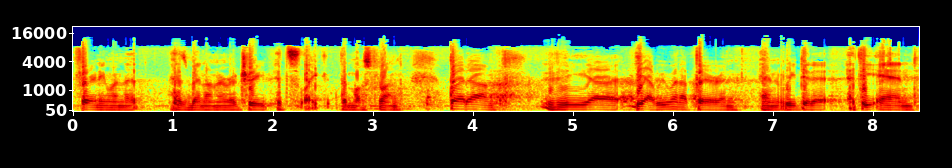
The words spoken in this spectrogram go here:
for anyone that has been on a retreat. It's like the most fun. But um, the uh, yeah, we went up there and, and we did it at the end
